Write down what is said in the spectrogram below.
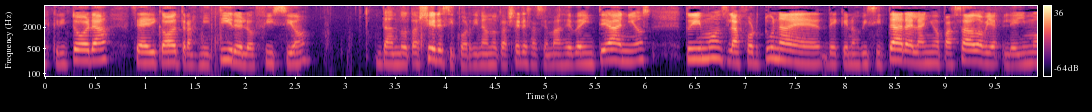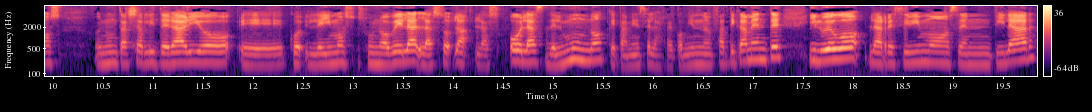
escritora, se ha dedicado a transmitir el oficio dando talleres y coordinando talleres hace más de 20 años. Tuvimos la fortuna de, que nos visitara el año pasado, leímos en un taller literario, eh, leímos su novela las, las, olas del mundo, que también se las recomiendo enfáticamente, y luego la recibimos en Pilar,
